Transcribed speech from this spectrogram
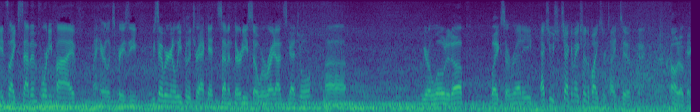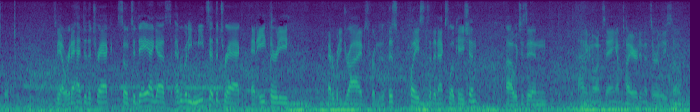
It's like 7.45. My hair looks crazy. We said we were gonna leave for the track at 7.30, so we're right on schedule. Uh, we are loaded up. Bikes are ready. Actually, we should check and make sure the bikes are tight too. Oh, okay, cool. So yeah, we're gonna head to the track. So today, I guess, everybody meets at the track at 8.30. Everybody drives from this place to the next location, uh, which is in, I don't even know what I'm saying. I'm tired and it's early, so.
